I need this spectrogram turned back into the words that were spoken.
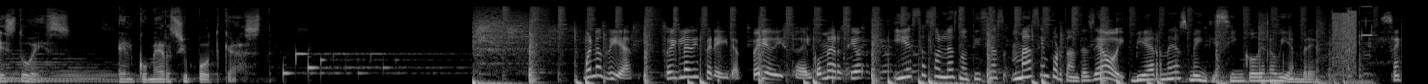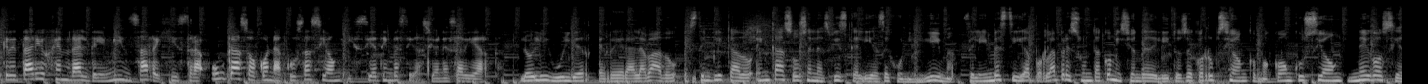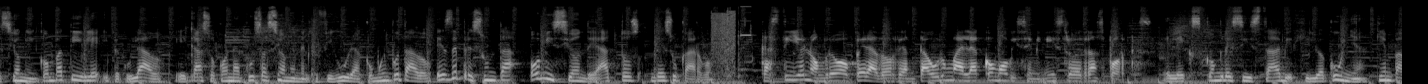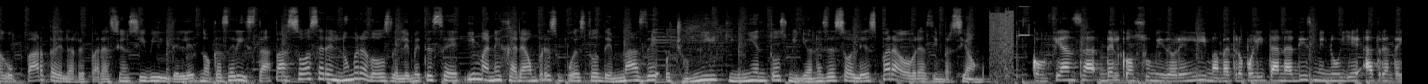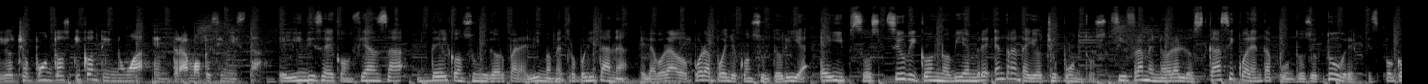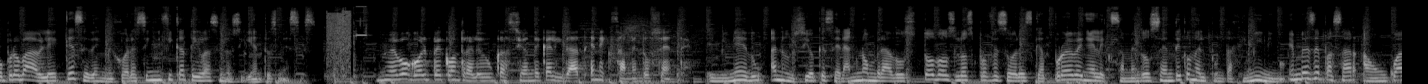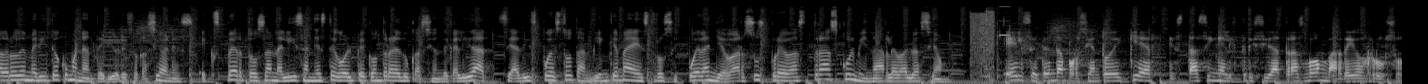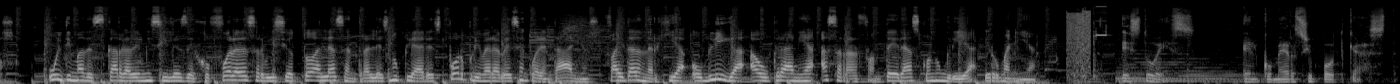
Esto es El Comercio Podcast. Buenos días, soy Gladys Pereira, periodista del Comercio, y estas son las noticias más importantes de hoy, viernes 25 de noviembre secretario general del MINSA registra un caso con acusación y siete investigaciones abiertas. Loli Wilder Herrera Lavado está implicado en casos en las fiscalías de Junín y Lima. Se le investiga por la presunta comisión de delitos de corrupción como concusión, negociación incompatible y peculado. El caso con acusación en el que figura como imputado es de presunta omisión de actos de su cargo. Castillo nombró a operador de Antaurumala como viceministro de Transportes. El ex congresista Virgilio Acuña, quien pagó parte de la reparación civil del etnocacerista, pasó a ser el número 2 del MTC y manejará un presupuesto de más de 8.500 millones de soles para obras de inversión. Confianza del consumidor en Lima Metropolitana disminuye a 38 puntos y continúa en tramo pesimista. El índice de confianza del consumidor para Lima Metropolitana, elaborado por Apoyo Consultoría e Ipsos, se ubicó en noviembre en 38 puntos, cifra menor a los casi 40 puntos de octubre. Es poco probable que se den mejoras significativas en los siguientes meses. Nuevo golpe contra la educación de calidad en examen docente. El Minedu anunció que serán nombrados todos los profesores que aprueben el examen docente con el mínimo, en vez de pasar a un cuadro de mérito como en anteriores ocasiones. Expertos analizan este golpe contra la educación de calidad. Se ha dispuesto también que maestros se puedan llevar sus pruebas tras culminar la evaluación. El 70% de Kiev está sin electricidad tras bombardeos rusos. Última descarga de misiles dejó fuera de servicio todas las centrales nucleares por primera vez en 40 años. Falta de energía obliga a Ucrania a cerrar fronteras con Hungría y Rumanía. Esto es El Comercio Podcast.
